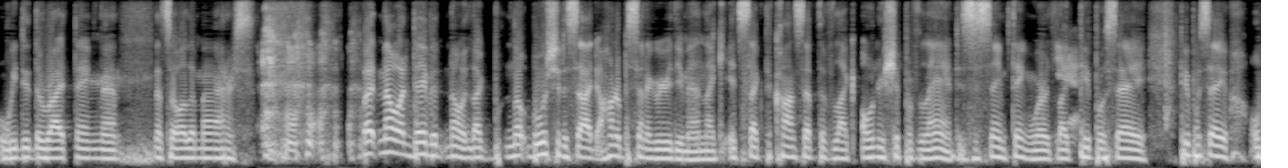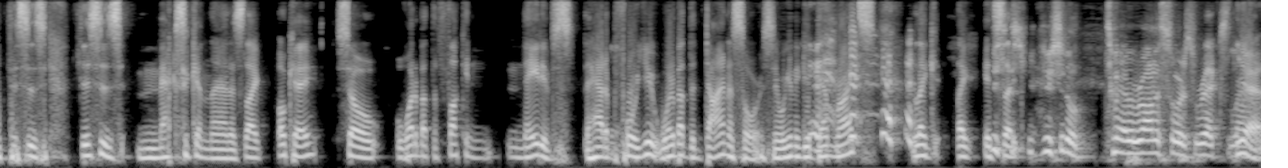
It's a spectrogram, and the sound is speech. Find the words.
We did the right thing, man. That's all that matters. But no, David, no, like no bullshit aside, 100% agree with you, man. Like it's like the concept of like ownership of land. It's the same thing where like Yeah. people say, people say, "Oh, this is this is Mexican land." It's like, okay, so what about the fucking natives that had it before you? What about the dinosaurs? Are we gonna give them rights? like, like it's This like traditional Tyrannosaurus Rex. Land. yeah,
